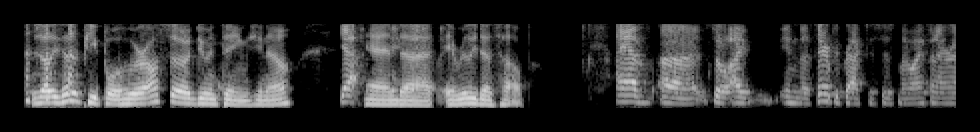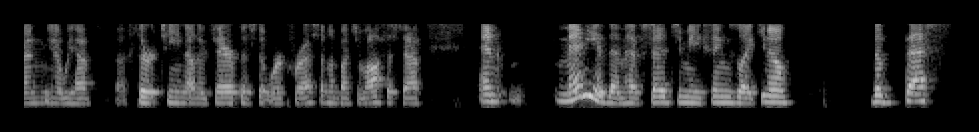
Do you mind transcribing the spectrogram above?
there's all these other people who are also doing things you know yeah and exactly. uh, it really does help i have uh, so i in the therapy practices my wife and i run you know we have uh, 13 other therapists that work for us and a bunch of office staff and many of them have said to me things like you know the best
